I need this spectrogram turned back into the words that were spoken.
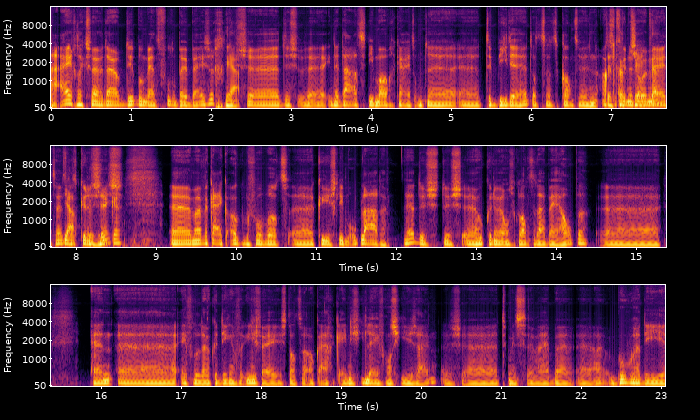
Nou, eigenlijk zijn we daar op dit moment volop mee bezig. Ja. Dus, uh, dus uh, inderdaad die mogelijkheid om te, uh, te bieden, hè, dat, dat klanten hun accu kunnen checken. doormeten, Ja, dat kunnen checken. maar we kijken ook bijvoorbeeld, kun je slim opladen? Hè? Dus, dus hoe kunnen we onze klanten daarbij helpen? en een van de leuke dingen van Unive is dat we ook eigenlijk energieleverancier zijn. Dus tenminste, we hebben boeren die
